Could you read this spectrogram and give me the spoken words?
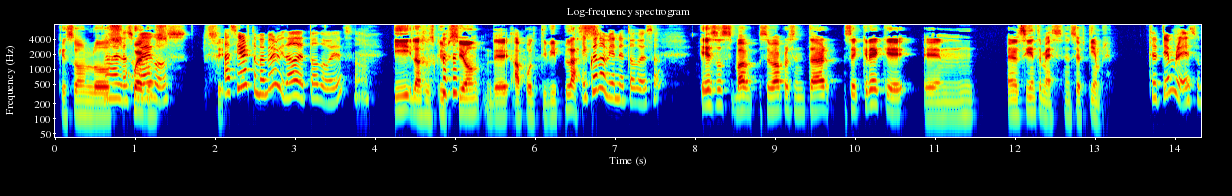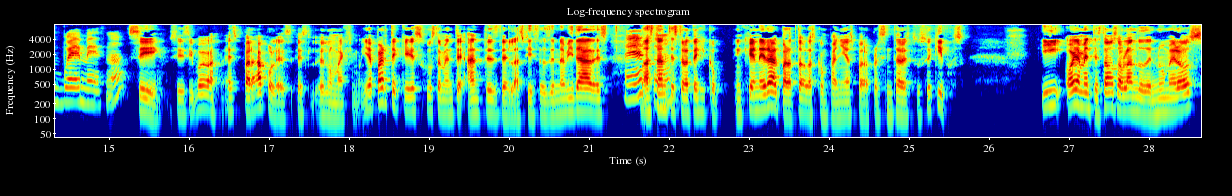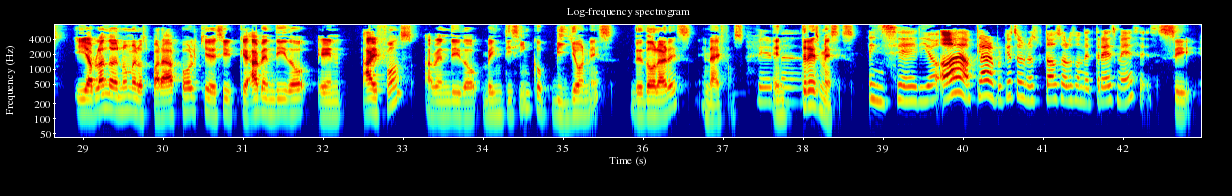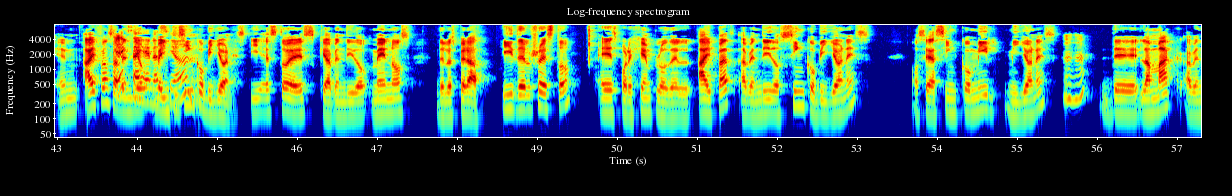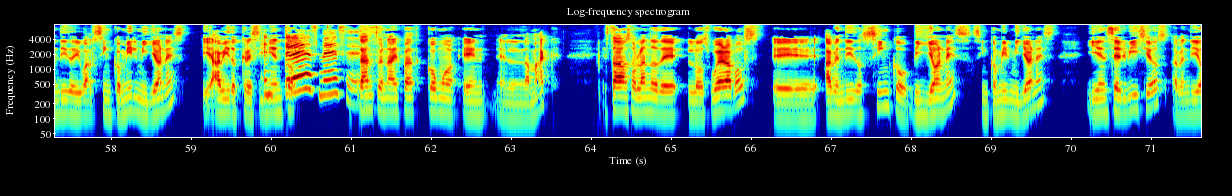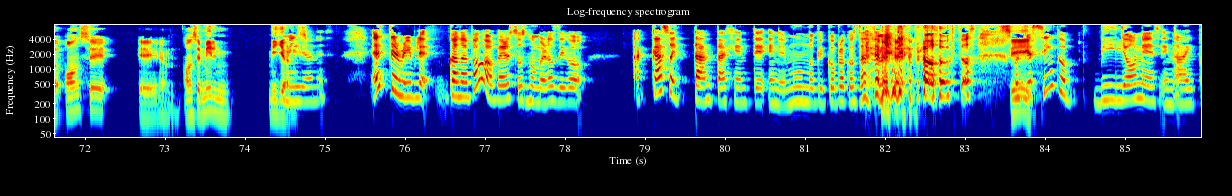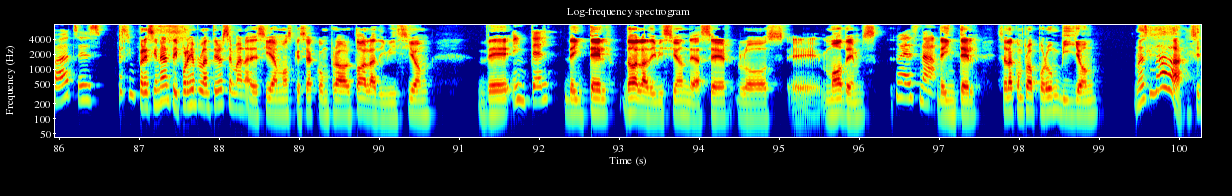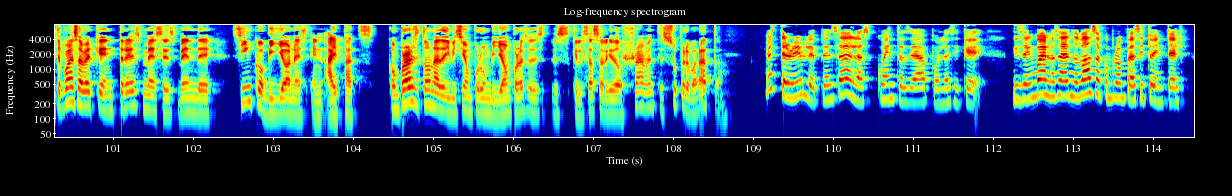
que son los, ah, los juegos. juegos. Sí. Ah, cierto, me había olvidado de todo eso. Y la suscripción de Apple TV Plus. ¿Y cuándo viene todo eso? Eso se va, se va a presentar, se cree que en, en el siguiente mes, en septiembre. Septiembre es un buen mes, ¿no? Sí, sí, sí, bueno, es para Apple es, es, es lo máximo. Y aparte que es justamente antes de las fiestas de Navidades, Eso. bastante estratégico en general para todas las compañías para presentar estos equipos. Y obviamente estamos hablando de números y hablando de números para Apple quiere decir que ha vendido en iPhones, ha vendido 25 billones de dólares en iPhones ¿Verdad? en tres meses. ¿En serio? Ah, claro, porque estos resultados solo son de tres meses. Sí, en iPhones ha Qué vendido exageración. 25 billones y esto es que ha vendido menos de lo esperado. Y del resto es, por ejemplo, del iPad ha vendido 5 billones, o sea, 5 mil millones. De la Mac ha vendido igual 5 mil millones y ha habido En crecimiento tres meses. tanto en iPad como en, en la Mac. Estábamos hablando de los wearables, eh, ha vendido 5 billones, 5 mil millones, y en servicios ha vendido 11 eh, 11 mil millones. millones. Es terrible. Cuando me pongo a ver estos números, digo, ¿acaso hay tanta gente en el mundo que compra constantemente productos? Sí, Porque 5 billones en iPads es... es impresionante. Y por ejemplo, la anterior semana decíamos que se ha comprado toda la división de, Intel. de Intel, toda la división de hacer los eh, modems No es nada. de Intel. Se la ha comprado por un billón. No es nada. Si te pones a ver que en tres meses vende 5 billones en iPads. Comprarse toda una división por un billón, por eso es, es que les ha salido realmente súper barata. Es terrible pensar en las cuentas de Apple, así que dicen, bueno, ¿sabes? Nos vamos a comprar un pedacito de Intel.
